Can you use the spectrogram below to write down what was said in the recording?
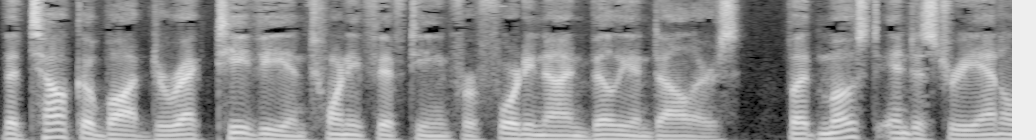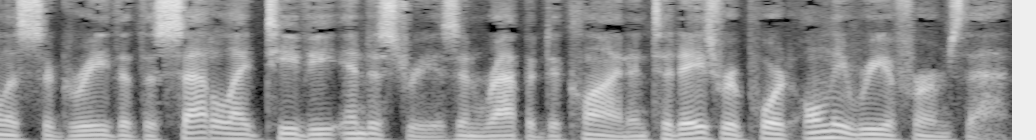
The telco bought DirecTV in 2015 for $49 billion, but most industry analysts agree that the satellite TV industry is in rapid decline and today's report only reaffirms that.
